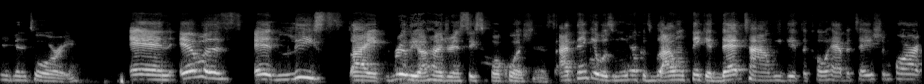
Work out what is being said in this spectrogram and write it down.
inventory. And it was at least like really 164 questions. I think it was more because I don't think at that time we did the cohabitation part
